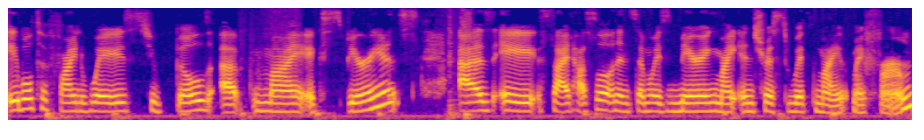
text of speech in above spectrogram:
able to find ways to build up my experience as a side hustle and in some ways marrying my interest with my, my firm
